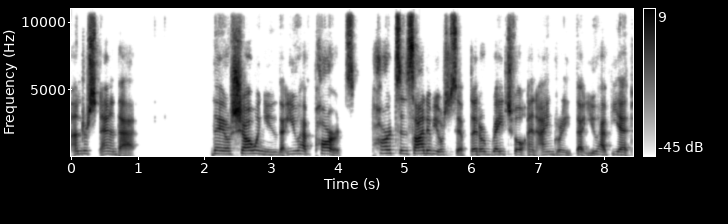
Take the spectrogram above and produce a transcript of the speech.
understand that. They are showing you that you have parts, parts inside of yourself that are rageful and angry that you have yet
